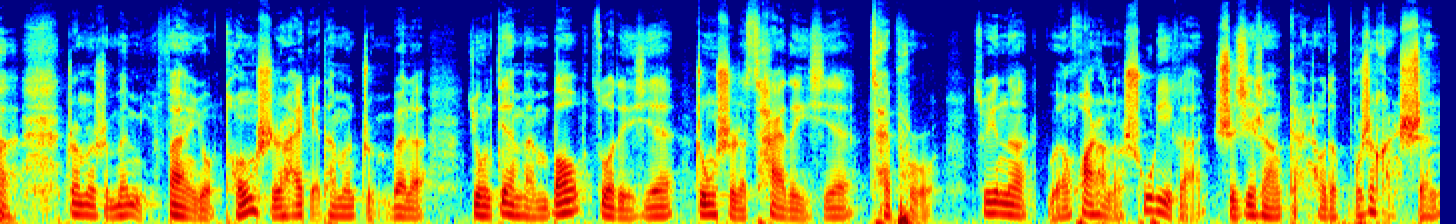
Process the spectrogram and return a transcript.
专门是焖米饭用，同时还给他们准备了用电饭煲做的一些中式的菜的一些菜谱。所以呢，文化上的疏离感实际上感受的不是很深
